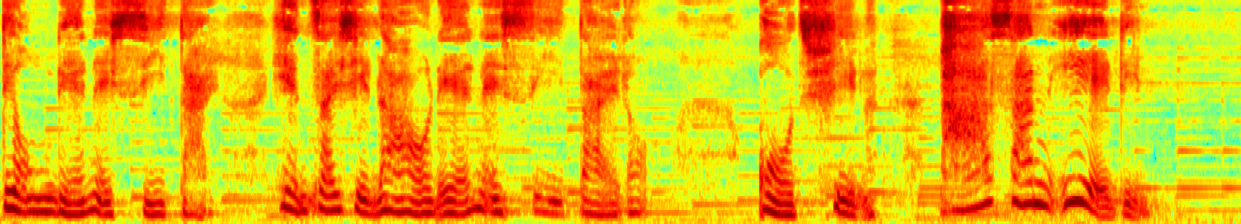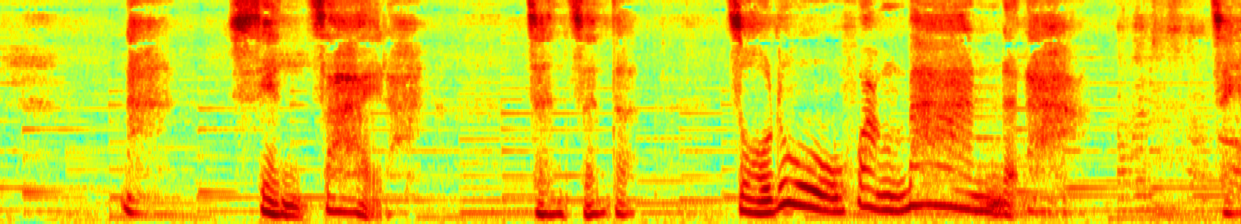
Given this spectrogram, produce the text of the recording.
中年的时代，现在是老年的时代了。过去呢，爬山越岭，那现在啦，真正的走路放慢了啦。这样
